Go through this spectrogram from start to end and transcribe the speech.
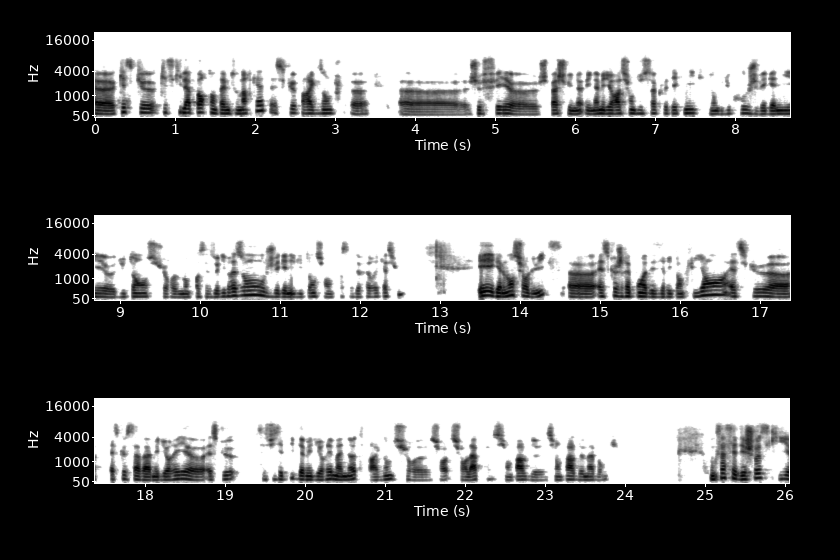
euh, qu'est-ce que qu'est-ce qu'il apporte en time to market, est-ce que par exemple je fais, je sais pas, je fais une, une, amélioration du socle technique, donc du coup je vais gagner du temps sur mon process de livraison, ou je vais gagner du temps sur mon process de fabrication? Et également sur l'UX, est-ce que je réponds à des irritants clients? Est-ce que, est-ce que ça va améliorer Est-ce que c'est susceptible d'améliorer ma note, par exemple, sur, sur, sur l'app, si, on parle de, si on parle de ma banque? Donc ça, c'est des choses qui,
